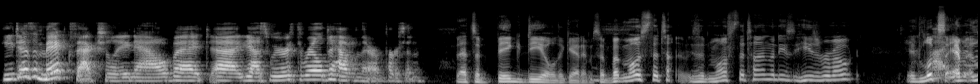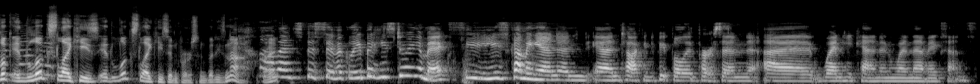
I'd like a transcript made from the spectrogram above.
He does a mix actually now, but uh, yes, we were thrilled to have him there in person. That's a big deal to get him. So, but most of the time, is it most of the time that he's he's remote? It looks look. It looks like he's it looks like he's in person, but he's not. Right? Comment specifically, but he's doing a mix. He, he's coming in and, and talking to people in person uh, when he can and when that makes sense.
